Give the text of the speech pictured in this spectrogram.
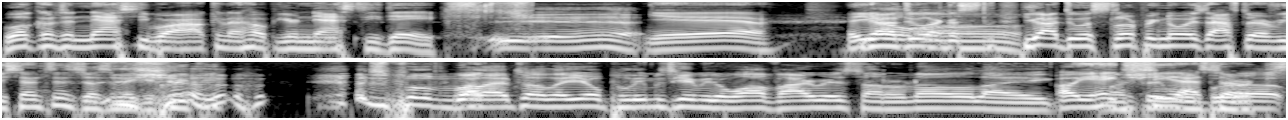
welcome to nasty bar. How can I help your nasty day? Yeah. Yeah. And you gotta do like a uh, you gotta do a slurping noise after every sentence just to make it creepy. I just pull up my Well- laptop like, yo, Polimas gave me the wild virus. I don't know, like. Oh, you hate to see that, sir. up.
